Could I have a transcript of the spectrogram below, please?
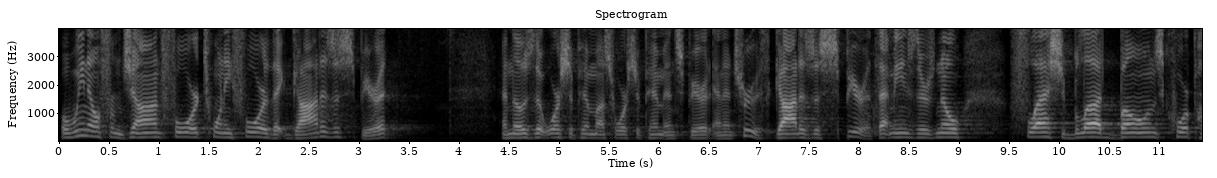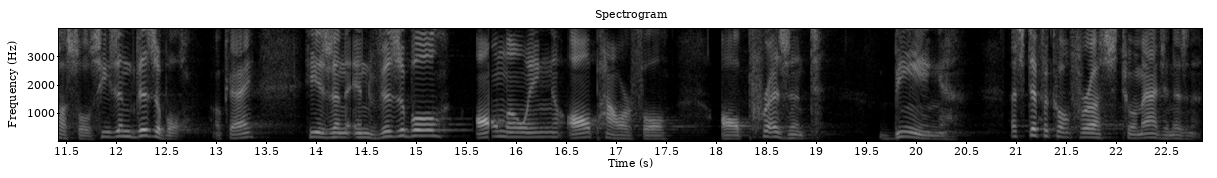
Well, we know from John 4 24 that God is a spirit, and those that worship him must worship him in spirit and in truth. God is a spirit. That means there's no flesh, blood, bones, corpuscles. He's invisible, okay? He is an invisible, all knowing, all powerful, all present being. That's difficult for us to imagine, isn't it?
